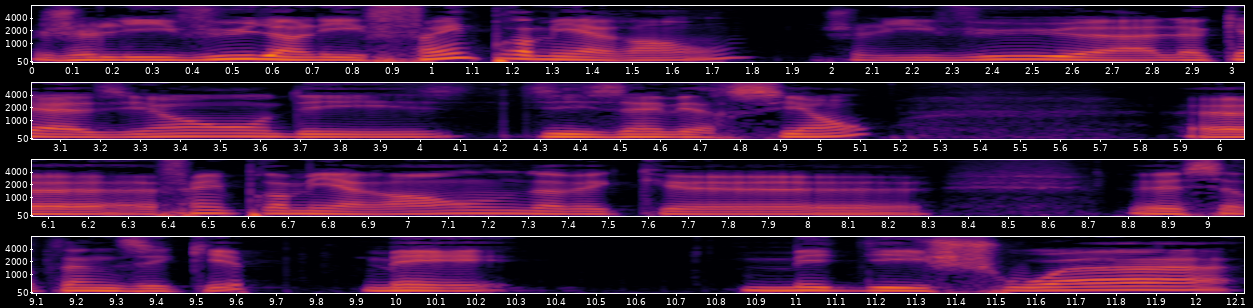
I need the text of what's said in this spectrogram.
Je l'ai vu dans les fins de première ronde, je l'ai vu à l'occasion des, des inversions. Euh, fin de première ronde avec euh, euh, certaines équipes, mais, mais des choix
